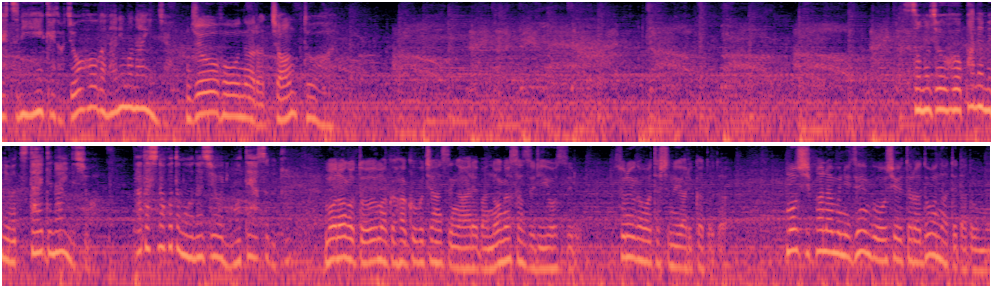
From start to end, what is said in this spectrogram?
別にいいけど情報が何もないんじゃ。情報ならちゃんとある。その情報をパナムには伝えてないんでしょ私のことも同じようにもてあそぶ気？物事をうまく運ぶチャンスがあれば逃さず利用する。それが私のやり方だ。もしパナムに全部教えたらどうなってたと思う？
